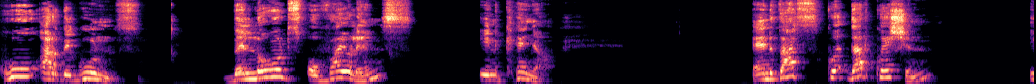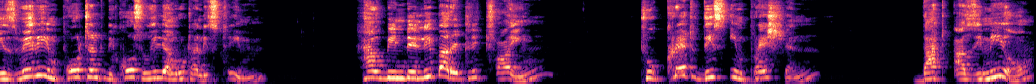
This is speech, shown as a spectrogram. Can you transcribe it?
Who are the goons, the lords of violence in Kenya? And that's, that question is very important because William Ruto and his team have been deliberately trying to create this impression that Azimio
